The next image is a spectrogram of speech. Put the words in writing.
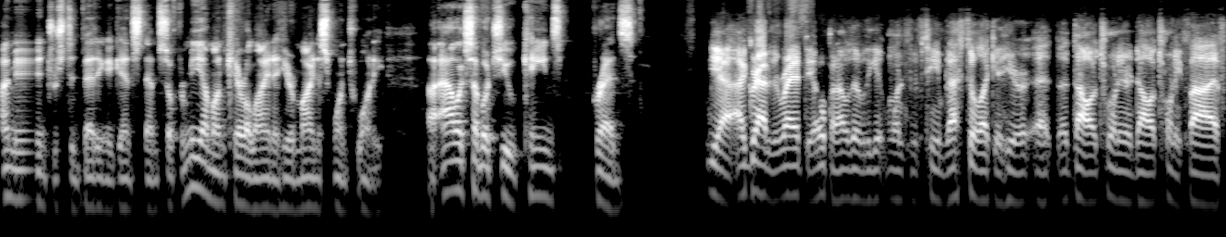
I'm interested betting against them. So for me, I'm on Carolina here, minus 120. Uh, Alex, how about you? Canes, Preds. Yeah, I grabbed it right at the open. I was able to get 115, but I still like it here at a dollar twenty or dollar twenty-five.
